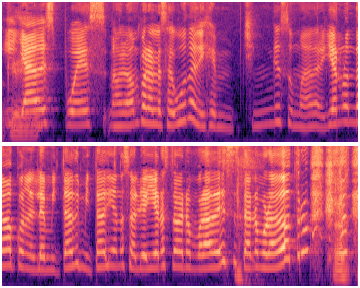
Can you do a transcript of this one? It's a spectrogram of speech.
Y ya después me hablaban para la segunda y dije, chingue su madre. Ya no andaba con el de mitad y mitad, ya no salía, ya no estaba enamorada de ese, estaba enamorada de otro.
